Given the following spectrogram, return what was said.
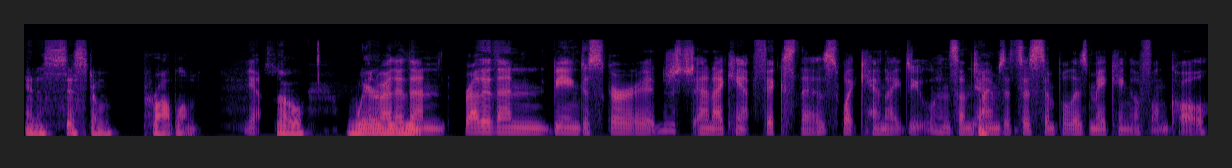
and a system problem. Yeah. So where and rather we... than rather than being discouraged and I can't fix this, what can I do? And sometimes yeah. it's as simple as making a phone call.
